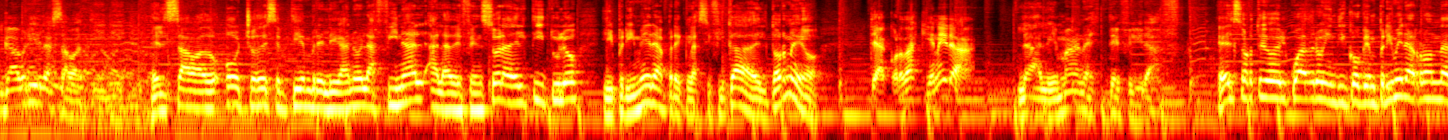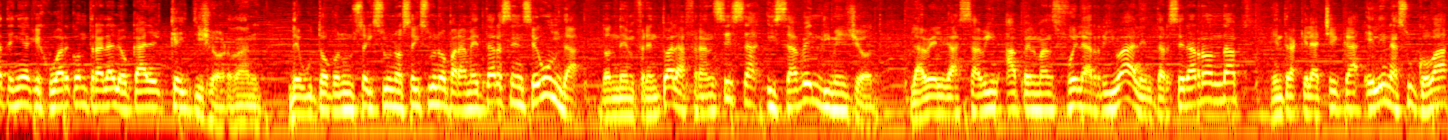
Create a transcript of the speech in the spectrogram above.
Gabriela Sabatini. El sábado 8 de septiembre le ganó la final a la defensora del título y primera preclasificada del torneo. ¿Te acordás quién era? La alemana Steffi Graf. El sorteo del cuadro indicó que en primera ronda tenía que jugar contra la local Katie Jordan. Debutó con un 6-1-6-1 para meterse en segunda, donde enfrentó a la francesa Isabelle Dimejot. La belga Sabine Appelmans fue la rival en tercera ronda, mientras que la checa Elena Zukova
